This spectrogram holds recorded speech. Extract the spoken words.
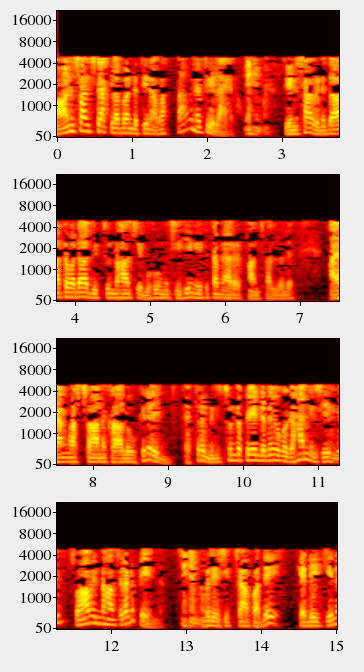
ආනිසංසයක් ලබන්න තියෙන අවස්ථාව නැති වෙලා යනවා. එහෙම. ඒ නිසා වෙනදාට වඩා භික්ෂුන් වහන්සේ බොහෝම සිහියෙන් ඒක තමයි අර පන්සල් වල අයං අස්වාන කාලෝ කියලා ඇත්තට මිනිස්සුන්ට පේන්න නෙවෙයි ඔක ගහන්නේ විශේෂයෙන් ස්වාමීන් වහන්සේලාට පේන්න. එහෙම. මොකද මේ ශික්ෂාපදේ කැඩේ කියන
